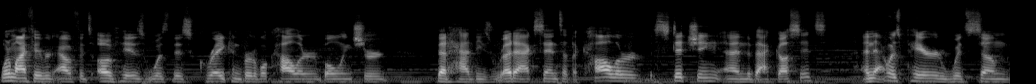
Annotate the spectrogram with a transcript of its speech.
One of my favorite outfits of his was this gray convertible collar bowling shirt that had these red accents at the collar, the stitching, and the back gussets, and that was paired with some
